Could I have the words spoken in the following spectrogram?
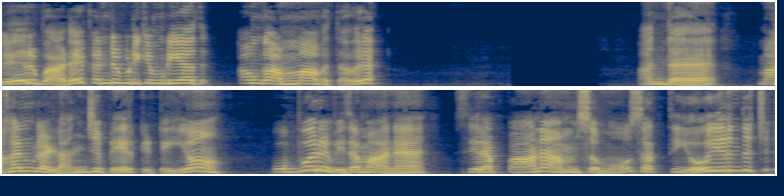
வேறுபாடே கண்டுபிடிக்க முடியாது அவங்க அம்மாவை தவிர. அந்த மகன்கள் அஞ்சு பேர்கிட்டேயும் ஒவ்வொரு விதமான சிறப்பான அம்சமோ சக்தியோ இருந்துச்சு.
